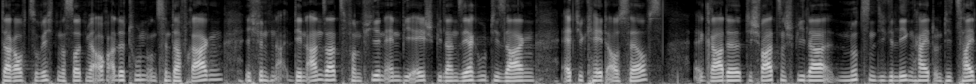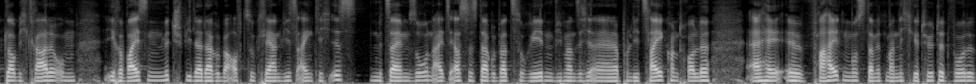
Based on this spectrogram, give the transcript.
darauf zu richten. Das sollten wir auch alle tun, uns hinterfragen. Ich finde den Ansatz von vielen NBA-Spielern sehr gut, die sagen, educate ourselves. Äh, gerade die schwarzen Spieler nutzen die Gelegenheit und die Zeit, glaube ich, gerade um ihre weißen Mitspieler darüber aufzuklären, wie es eigentlich ist, mit seinem Sohn als erstes darüber zu reden, wie man sich in einer Polizeikontrolle äh, verhalten muss, damit man nicht getötet wurde,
